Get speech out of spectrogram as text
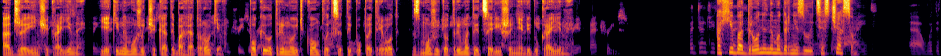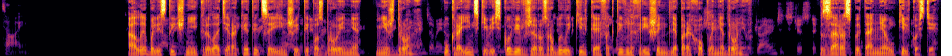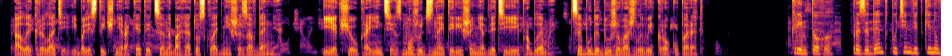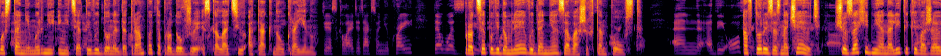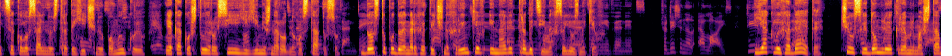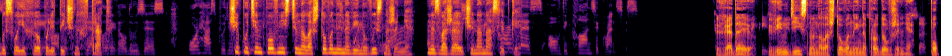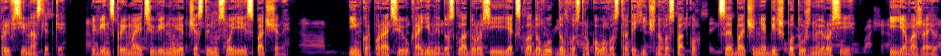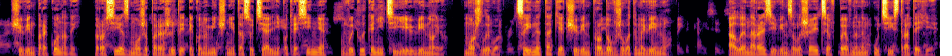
Адже інші країни, які не можуть чекати багато років, поки отримують комплекси типу Петріот, зможуть отримати це рішення від України. А хіба дрони не модернізуються з часом? Але балістичні і крилаті ракети це інший тип озброєння, ніж дрони. Українські військові вже розробили кілька ефективних рішень для перехоплення дронів. Зараз питання у кількості, але крилаті і балістичні ракети це набагато складніше завдання. І якщо українці зможуть знайти рішення для цієї проблеми, це буде дуже важливий крок уперед. Крім того, президент Путін відкинув останні мирні ініціативи Дональда Трампа та продовжує ескалацію атак на Україну. Про це повідомляє видання The Washington Post. Автори зазначають, що західні аналітики вважають це колосальною стратегічною помилкою, яка коштує Росії її міжнародного статусу, доступу до енергетичних ринків і навіть традиційних союзників. Як ви гадаєте, чи усвідомлює Кремль масштаби своїх геополітичних втрат? Чи Путін повністю налаштований на війну виснаження, незважаючи на наслідки? Гадаю, він дійсно налаштований на продовження, попри всі наслідки. Він сприймає цю війну як частину своєї спадщини. Інкорпорацію України до складу Росії як складову довгострокового стратегічного спадку це бачення більш потужної Росії. І я вважаю, що він переконаний, Росія зможе пережити економічні та соціальні потрясіння, викликані цією війною. Можливо, це й не так, якщо він продовжуватиме війну. Але наразі він залишається впевненим у цій стратегії.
